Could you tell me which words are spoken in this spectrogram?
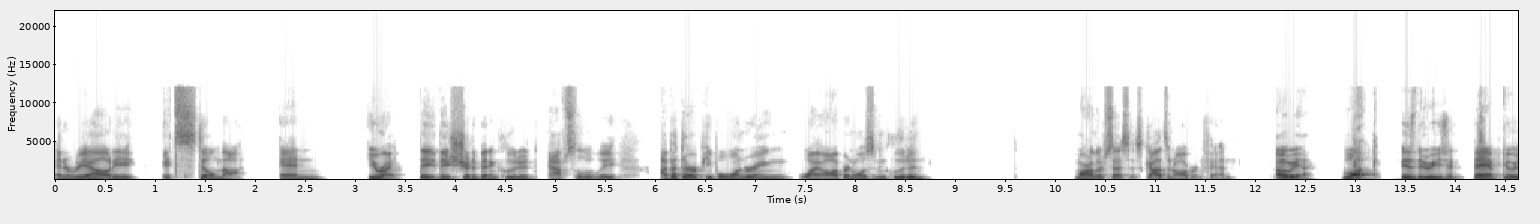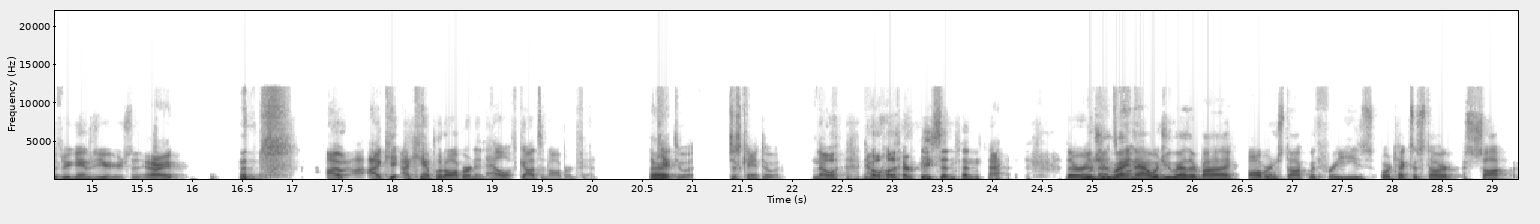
And in mm-hmm. reality, it's still not. And you're right. They they should have been included. Absolutely. I bet there are people wondering why Auburn wasn't included. Marlar says this. God's an Auburn fan. Oh yeah. Luck is the reason. They have two or three games a year. You're all right. I I can't I can't put Auburn in hell if God's an Auburn fan. All can't do it. Just can't do it. No, no other reason than that. Would you right now? Would you rather buy Auburn stock with Freeze or Texas stock, stock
